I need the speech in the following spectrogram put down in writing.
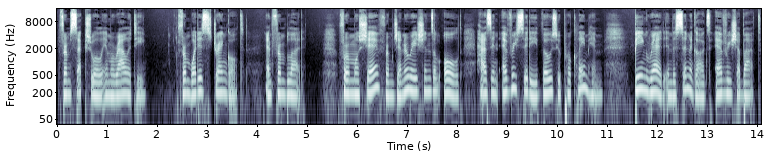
from sexual immorality, from what is strangled, and from blood. For Moshe from generations of old has in every city those who proclaim him, being read in the synagogues every Shabbat.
